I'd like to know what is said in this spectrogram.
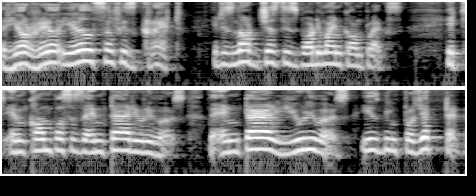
That your real, real self is great. It is not just this body mind complex. It encompasses the entire universe. The entire universe is being projected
